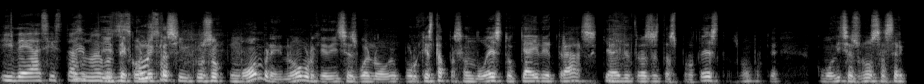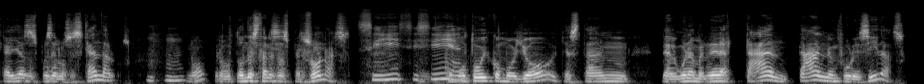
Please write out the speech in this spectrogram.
ideas y estas nuevas nuevos Y te conectas incluso como hombre, ¿no? Porque dices, bueno, ¿por qué está pasando esto? ¿Qué hay detrás? ¿Qué hay detrás de estas protestas? ¿no? Porque, como dices, uno se acerca a ellas después de los escándalos, ¿no? Pero ¿dónde están esas personas? Sí, sí, sí. Como tú y como yo, que están de alguna manera tan, tan enfurecidas.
